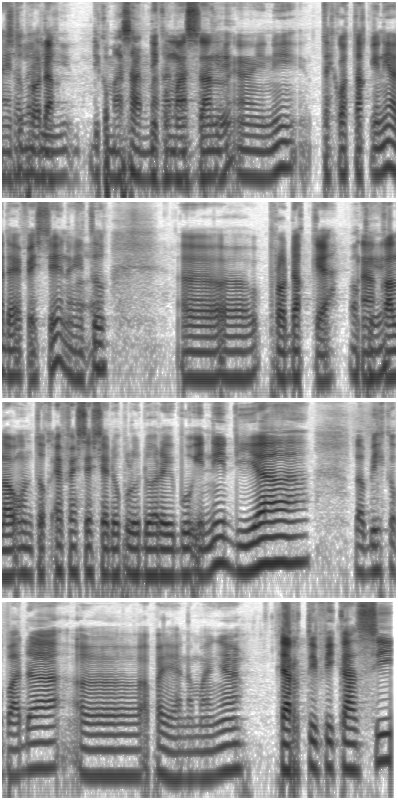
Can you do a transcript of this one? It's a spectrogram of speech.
nah itu Misalnya produk. di, di kemasan Di makanan. kemasan Oke. eh, ini teh kotak ini ada FSC, nah itu eh, produk ya. Nah Oke. kalau untuk FSC 22000 ini dia lebih kepada eh, apa ya namanya sertifikasi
